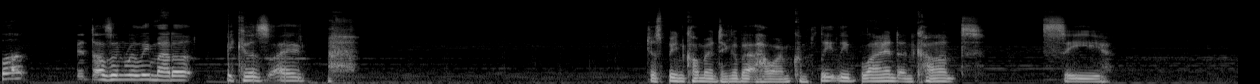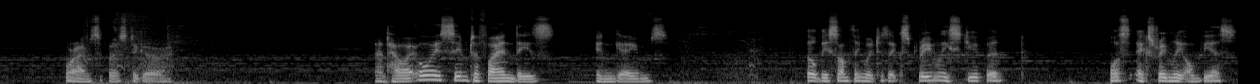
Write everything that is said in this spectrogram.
But it doesn't really matter because I just been commenting about how I'm completely blind and can't see where I'm supposed to go. And how I always seem to find these in games. There'll be something which is extremely stupid or extremely obvious.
